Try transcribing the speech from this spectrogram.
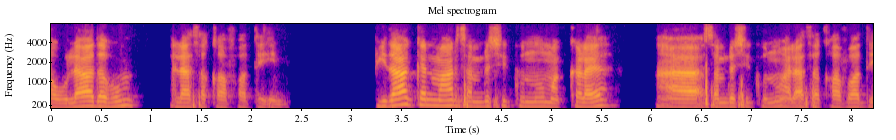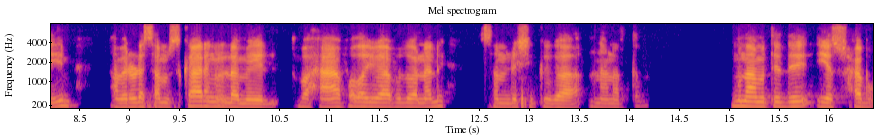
ഔലാദഹും അല സഖാഫാത്തിഹിം. പിതാക്കന്മാർ സംരക്ഷിക്കുന്നു മക്കളെ സംരക്ഷിക്കുന്നു അലാ സഖാഫാത്തിഹിം. അവരുടെ സംസ്കാരങ്ങളുടെ മേൽ. അപ്പൊ യു യുഹാഫിദ് പറഞ്ഞാൽ സംരക്ഷിക്കുക എന്നാണ് അർത്ഥം. മൂന്നാമത്തേത് യസ്ഹബു.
